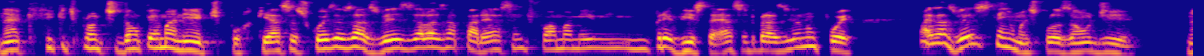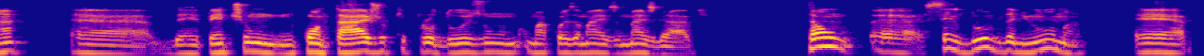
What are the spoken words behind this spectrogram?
né? que fique de prontidão permanente, porque essas coisas, às vezes, elas aparecem de forma meio imprevista. Essa de Brasília não foi. Mas, às vezes, tem uma explosão de, né? É, de repente, um, um, contágio que produz um, uma coisa mais, mais grave. Então, é, sem dúvida nenhuma, é,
